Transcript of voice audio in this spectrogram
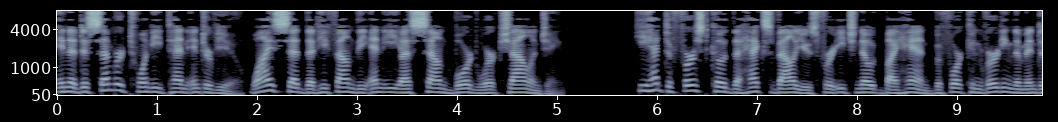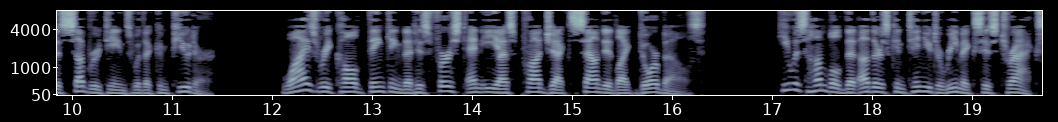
In a December 2010 interview, Wise said that he found the NES soundboard work challenging. He had to first code the hex values for each note by hand before converting them into subroutines with a computer. Wise recalled thinking that his first NES projects sounded like doorbells. He was humbled that others continue to remix his tracks.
